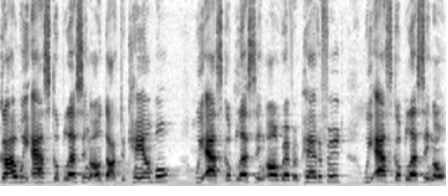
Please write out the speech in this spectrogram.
God, we ask a blessing on Dr. Campbell. We ask a blessing on Reverend Pettiford. We ask a blessing on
